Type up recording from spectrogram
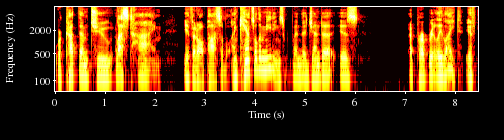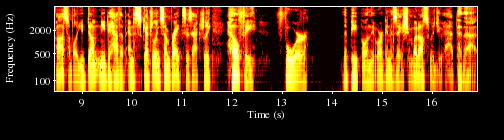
or cut them to less time if at all possible and cancel the meetings when the agenda is appropriately light if possible you don't need to have them and scheduling some breaks is actually healthy for the people in the organization what else would you add to that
